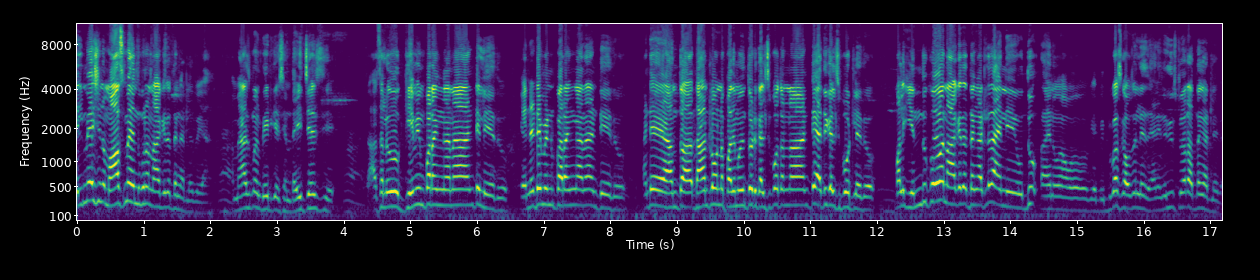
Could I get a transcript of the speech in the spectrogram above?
ఎలిమినేషన్ మాస్ మ్యాన్ ఎందుకున్నా నాకైతే అర్థం కావట్లేదు మ్యాచ్ మ్యాన్ బయటకి వేసాను దయచేసి. అసలు గేమింగ్ పరంగానా అంటే లేదు ఎంటర్టైన్మెంట్ పరంగానా అంటే లేదు. అంటే అంత దాంట్లో ఉన్న పది మందితో కలిసిపోతున్నా అంటే అది కలిసిపోవట్లేదు. మళ్ళీ ఎందుకో నాకైతే అర్థం కావట్లేదు ఆయన వద్దు ఆయన బిగ్ బాస్కి అవసరం లేదు ఆయన ఎందుకు తీసుకున్నారో అర్థం కావట్లేదు.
